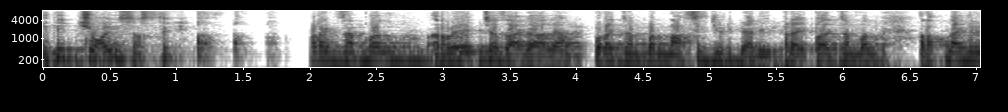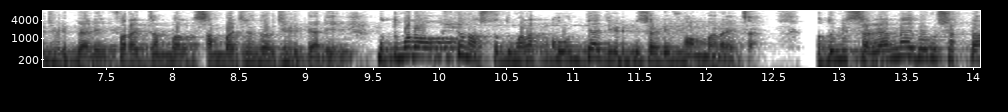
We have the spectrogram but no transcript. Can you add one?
इथे चॉईस असते. फॉर एक्झाम्पल रयतच्या जागा आल्या. फॉर एक्झाम्पल नाशिक झिडपी आली. फॉर एक्झाम्पल रत्नागिरी झिडपी आली. फॉर एक्झाम्पल संभाजीनगर झिडपी आली. मग तुम्हाला ऑप्शन असतो तुम्हाला कोणत्या झिडपीसाठी फॉर्म भरायचा मग तुम्ही सगळ्यांनाही भरू शकता.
